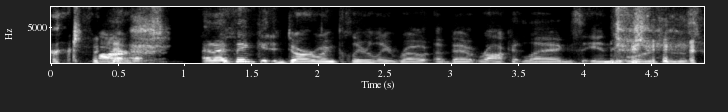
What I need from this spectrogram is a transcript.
art. Art. And I think Darwin clearly wrote about rocket legs in the origin of the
